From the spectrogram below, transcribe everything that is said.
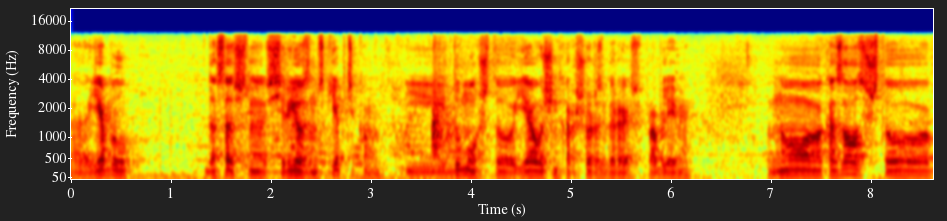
Э, я был достаточно серьезным скептиком и думал, что я очень хорошо разбираюсь в проблеме. Но оказалось, что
